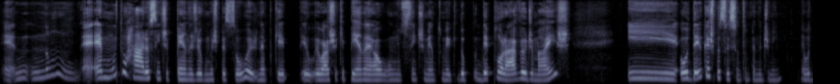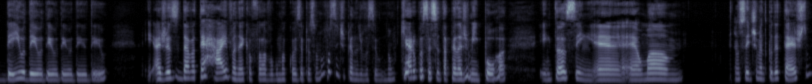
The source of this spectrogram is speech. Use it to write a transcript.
É, não, é, é, muito raro eu sentir pena de algumas pessoas, né? Porque eu, eu acho que pena é um sentimento meio que deplorável demais. E odeio que as pessoas sintam pena de mim. Eu odeio, odeio, odeio, odeio, odeio, odeio. Às vezes dava até raiva, né? Que eu falava alguma coisa, a pessoa, não vou sentir pena de você, não quero que você sinta pena de mim, porra. Então, assim, é, é uma. É um sentimento que eu detesto.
